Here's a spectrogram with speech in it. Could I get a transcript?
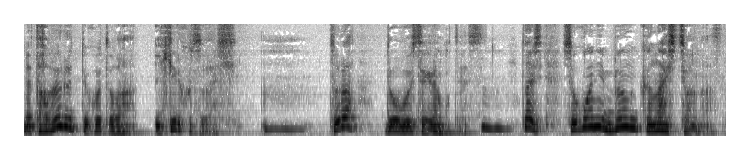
食べるってことは生きることだし、それは動物的なことです。ただし、そこに文化が必要なんです。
